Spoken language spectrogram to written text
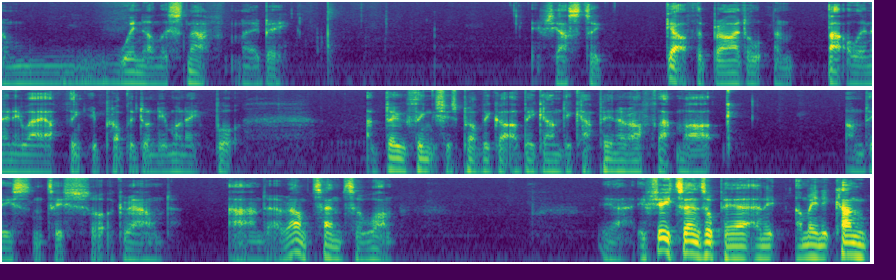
and win on the snaff, maybe if she has to get off the bridle and battle in any way, I think you've probably done your money. But I do think she's probably got a big handicap in her off that mark on decentish sort of ground. And around 10 to 1. Yeah, if she turns up here, and it, I mean, it can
